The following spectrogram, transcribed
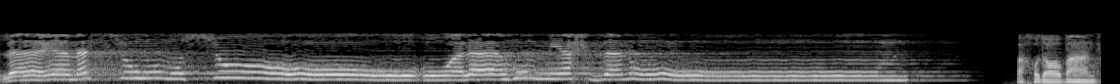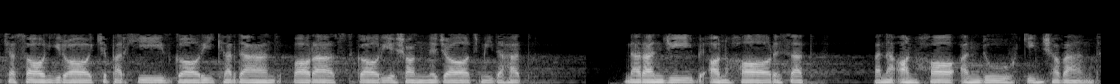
لا يمسهم السوء ولا هم يحزنون و خداوند کسانی را که پرهیزگاری کردند با رستگاریشان نجات می‌دهد. نه رنجی به آنها رسد و نه آنها اندوهگین شوند.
